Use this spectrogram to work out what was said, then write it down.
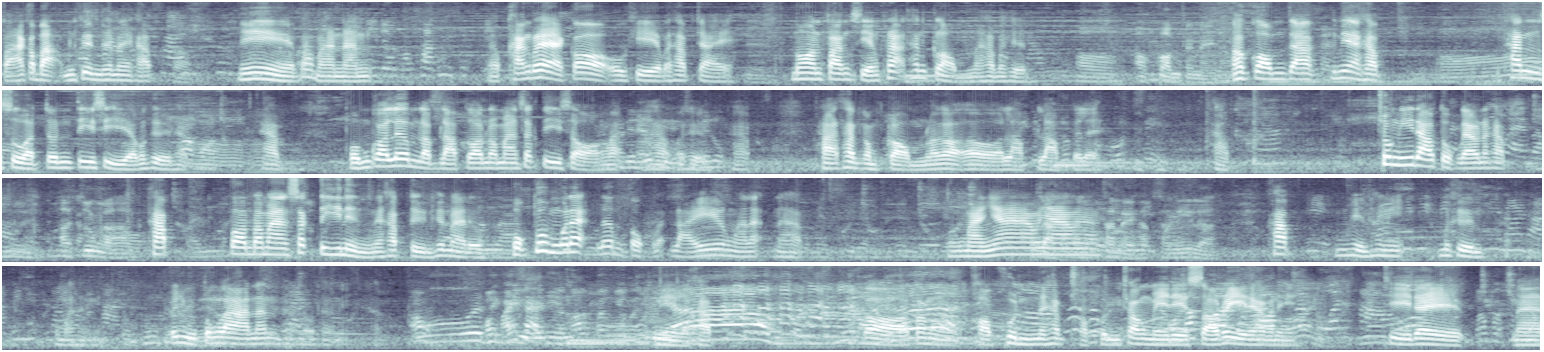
ฝากระบะมันขึ้นใช่ไหมครับครับ นี่ประมาณนั้นครับครั้งแรกก็โอเคประทับใจ นอนฟังเสียงพระท่านกล่อมนะครับเมื่อคืนอ๋อเอากล่อมจากไหนครับเอากล่อมจากเนี่ยครับอ๋อท่านสวดจนตีสี่อะเมื่อคืนครับอ๋อครับ ผมก็เริ่มหลับหลับๆตอนประมาณสักตีสองแล้วนะครับเมื่อคืนครับพระท่านกล่อมกล่อมๆแล้วก็เออหลับหลับไปเลยครับ ช่วงนี้ดาวตกแล้วนะครับเอาจริงเหรอครับครับ ตอนประมาณสักตีหนึ่งนะครับ ตื่นขึ้นมาดูหกทุ่มก็ได้เริ่มตกแล้วไหลลงมาแล้วนะครับลงมายาวยาวทางไหนครับทางนี้เหรอครับผมเห็นทางนี้เมื่อคืนครับลงมาทางนี้ไปอยู่ตรงลานนั้น ครับทางนี้ครับนี่แหละครับ ก็ต้องขอบคุณนะครับ ขอบคุณช่อง Mayday Story นะครับวันนี้ ที่ได้มา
